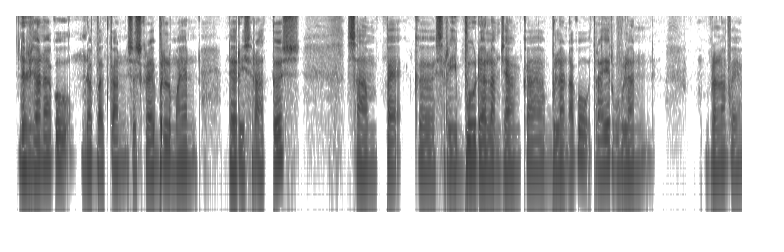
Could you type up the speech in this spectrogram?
dari sana aku mendapatkan subscriber lumayan dari 100 sampai ke 1000 dalam jangka bulan. Aku terakhir bulan bulan apa ya?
